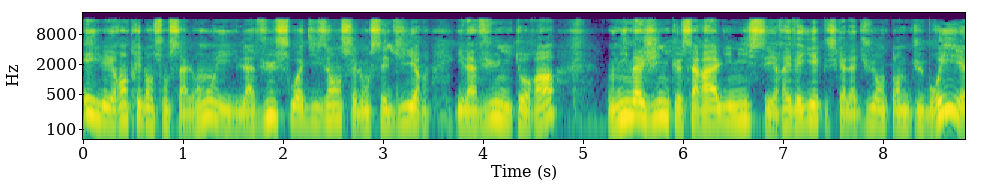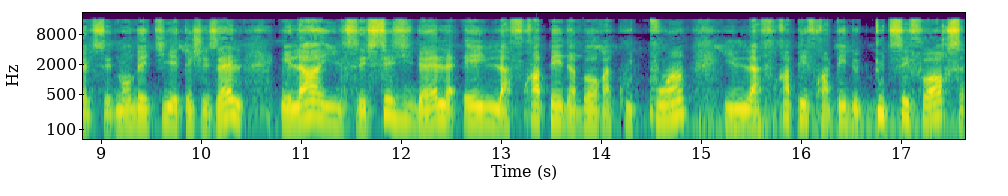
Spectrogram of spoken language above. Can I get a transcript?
Et il est rentré dans son salon et il a vu, soi-disant, selon ses dires, il a vu une Torah. On imagine que Sarah Halimi s'est réveillée puisqu'elle a dû entendre du bruit, elle s'est demandé qui était chez elle, et là il s'est saisi d'elle et il l'a frappée d'abord à coups de poing, il l'a frappée, frappée de toutes ses forces,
